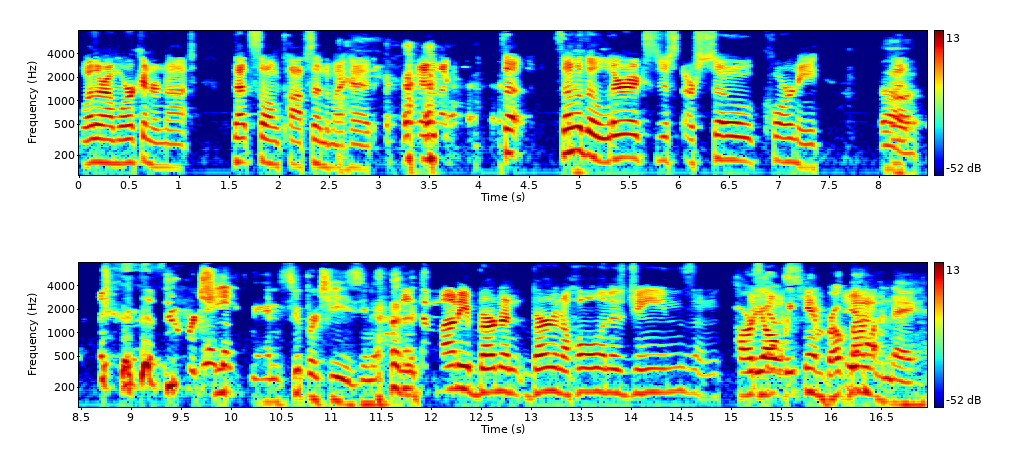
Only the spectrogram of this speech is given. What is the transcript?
whether I'm working or not, that song pops into my head, and like so, some of the lyrics just are so corny. Uh, super cheese, man. Super cheese, you know. the, the money burning burning a hole in his jeans and party all weekend, broke yeah. by Monday.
